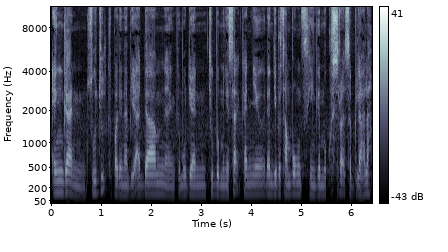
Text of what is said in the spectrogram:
enggan sujud kepada Nabi Adam dan kemudian cuba menyesatkannya dan dia bersambung sehingga muka surat sebelah lah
